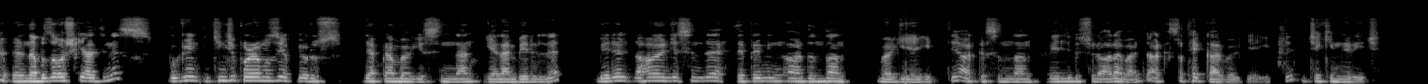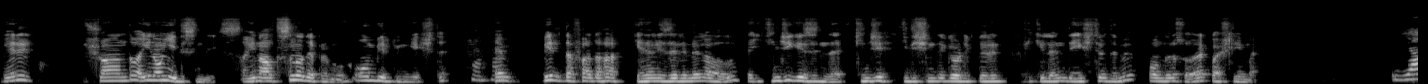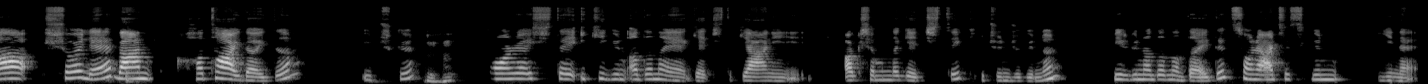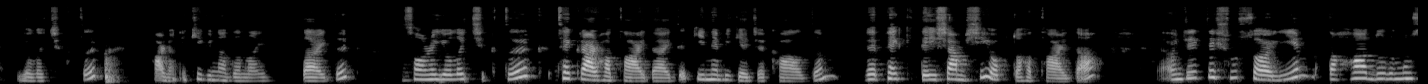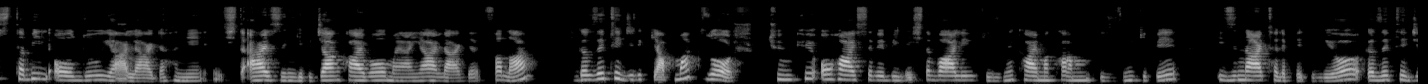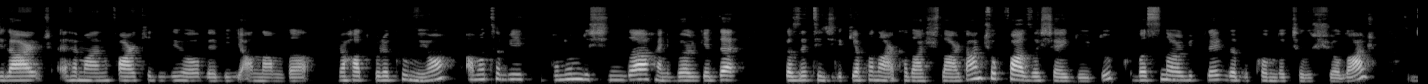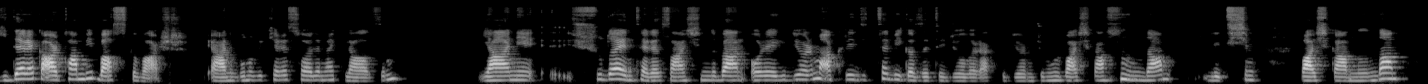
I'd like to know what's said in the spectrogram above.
Eee, Nabız'a hoş geldiniz. Bugün ikinci programımızı yapıyoruz deprem bölgesinden gelen Beril'le. Beril daha öncesinde depremin ardından bölgeye gitti. Arkasından belli bir süre ara verdi. Arkasında tekrar bölgeye gitti çekimleri için. Beril şu anda ayın 17'sindeyiz. Ayın 6'sında deprem oldu. 11 gün geçti. Hı hı. Hem bir defa daha genel izlenimleri alalım ve ikinci gezinde, ikinci gidişinde gördüklerin fikirlerini değiştirdi mi? Onları sorarak başlayayım ben. Ya şöyle ben Hatay'daydım 3 gün. Hı hı. Sonra işte 2 gün Adana'ya geçtik. Yani akşamında geçtik 3. günün. Bir gün Adana'daydık. Sonra ertesi gün yine yola çıktık. Pardon 2 gün Adana'daydık. Sonra yola çıktık. Tekrar Hatay'daydık. Yine bir gece kaldım. Ve pek değişen bir şey yoktu Hatay'da. Öncelikle şunu söyleyeyim, daha durumun stabil olduğu yerlerde hani işte Erzin gibi can kaybı olmayan yerlerde falan gazetecilik yapmak zor. Çünkü o hal sebebiyle işte valilik izni, kaymakam izni gibi izinler talep ediliyor. Gazeteciler hemen fark ediliyor ve bir anlamda rahat bırakılmıyor. Ama tabii bunun dışında hani bölgede gazetecilik yapan arkadaşlardan çok fazla şey duyduk. Basın örgütleri de bu konuda çalışıyorlar. Giderek artan bir baskı var. Yani bunu bir kere söylemek lazım. Yani e, şu da enteresan. Şimdi ben oraya gidiyorum akredite bir gazeteci olarak gidiyorum. Cumhurbaşkanlığından, iletişim başkanlığından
